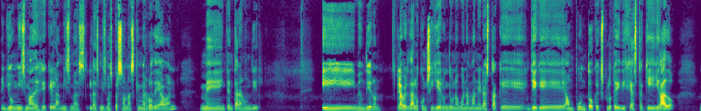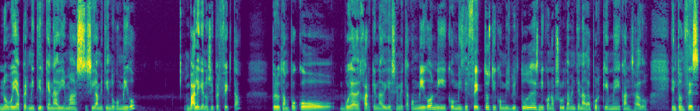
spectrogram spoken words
yo misma dejé que las mismas, las mismas personas que me rodeaban me intentaran hundir y me hundieron. La verdad lo consiguieron de una buena manera hasta que llegué a un punto que exploté y dije hasta aquí he llegado, no voy a permitir que nadie más se siga metiendo conmigo. Vale que no soy perfecta, pero tampoco voy a dejar que nadie se meta conmigo, ni con mis defectos, ni con mis virtudes, ni con absolutamente nada, porque me he cansado. Entonces,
